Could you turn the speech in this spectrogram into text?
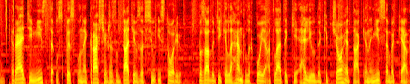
і третє місце у списку найкращих результатів за всю історію. Позаду тільки легенд легкої атлетики Еліуда Кіпчоги та Кененіса Бекеле.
